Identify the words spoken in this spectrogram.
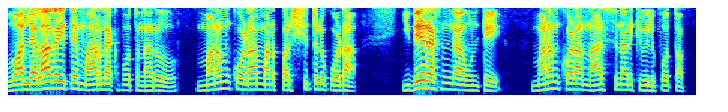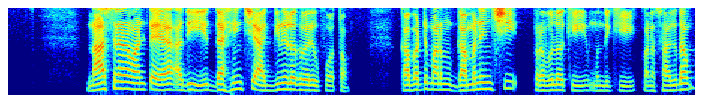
వాళ్ళు ఎలాగైతే మారలేకపోతున్నారో మనం కూడా మన పరిస్థితులు కూడా ఇదే రకంగా ఉంటే మనం కూడా నాశనానికి వెళ్ళిపోతాం. నాశనం అంటే అది దహించి అగ్నిలోకి వెళ్ళిపోతాం. కాబట్టి మనం గమనించి ప్రభులోకి ముందుకి కొనసాగుదాం.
